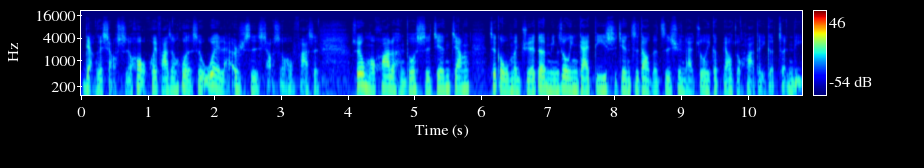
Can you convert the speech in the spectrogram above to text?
两个小时后会发生，或者是未来二十四小时后发生？所以我们花了很多时间将这个我们觉得民众应该第一时间知道的资讯来做一个标准化的一个整理。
